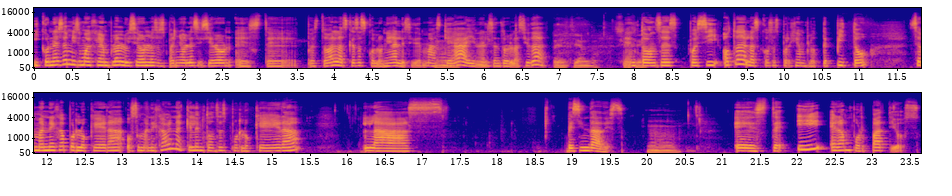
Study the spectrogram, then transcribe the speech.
y con ese mismo ejemplo lo hicieron los españoles, hicieron este, pues todas las casas coloniales y demás que hay en el centro de la ciudad. Entiendo. Entonces, pues sí, otra de las cosas, por ejemplo, Tepito se maneja por lo que era, o se manejaba en aquel entonces por lo que era las vecindades. Mm. Este, y eran por patios.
